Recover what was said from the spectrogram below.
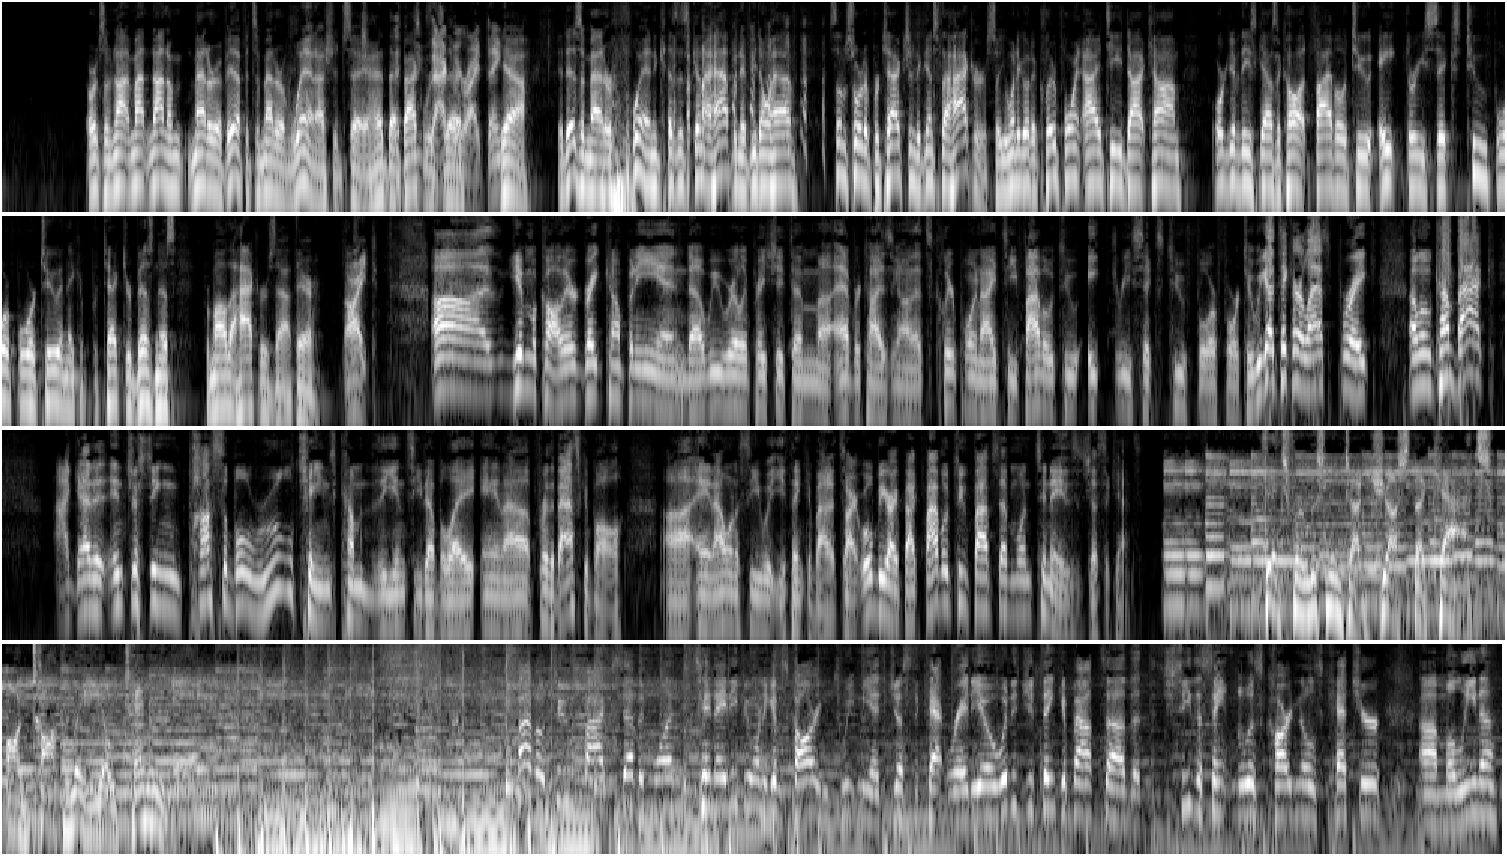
or it's not not not a matter of if, it's a matter of when. I should say. I had that backwards. exactly there. right. Thank yeah, it is a matter of when because it's going to happen if you don't have some sort of protection against the hackers. So you want to go to clearpointit.com or give these guys a call at 502-836-2442 and they can protect your business from all the hackers out there. All right. Uh, give them a call. They're a great company, and uh, we really appreciate them uh, advertising on it. It's ClearPoint IT, 502-836-2442. We got to take our last break. And when we come back, I got an interesting possible rule change coming to the NCAA and uh, for the basketball, uh, and I want to see what you think about it. So, all right, we'll be right back. 502-571-1080. This is Just the Cats. Thanks for listening to Just the Cats on Talk Radio 1080. 502-571-1080 if you want to give us a call or you can tweet me at just the cat radio what did you think about uh, the did you see the st louis cardinals catcher uh, molina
